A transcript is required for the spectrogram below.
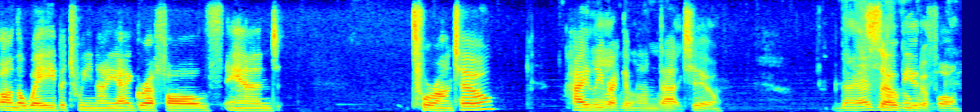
on the way between Niagara Falls and Toronto, highly Niagara recommend that Lake, too. yeah. Niagara so on the Lake. beautiful.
